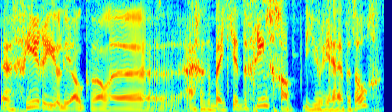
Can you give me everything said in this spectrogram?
vieren jullie ook wel eigenlijk een beetje de vriendschap die jullie hebben, toch?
